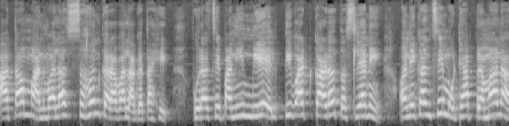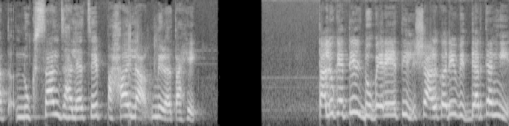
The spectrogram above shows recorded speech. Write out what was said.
आता मानवाला सहन करावा लागत आहे. पुराचे पाणी मिळेल ती वाट काढत असल्याने अनेकांचे मोठ्या प्रमाणात नुकसान झाल्याचे पाहायला मिळत आहे. तालुक्यातील डुबेरे येथील शाळकरी विद्यार्थ्यांनी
